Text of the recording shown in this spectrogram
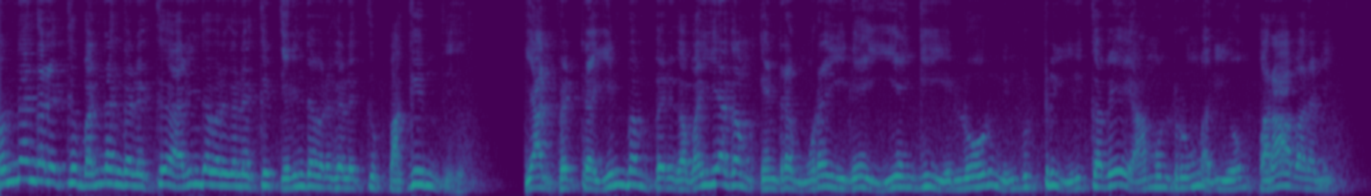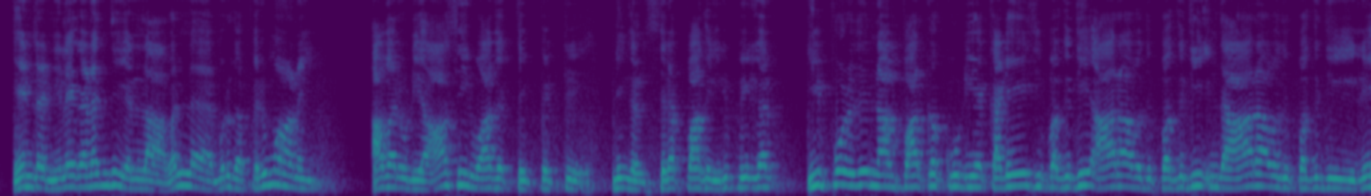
சொந்தங்களுக்கு பந்தங்களுக்கு அறிந்தவர்களுக்கு தெரிந்தவர்களுக்கு பகிர்ந்து யான் பெற்ற இன்பம் பெருக வையகம் என்ற முறையிலே இயங்கி எல்லோரும் இன்புற்று இருக்கவே யாமொன்றும் அறியோம் பராபரமே என்ற நிலை கடந்து எல்லா வல்ல முருகப்பெருமானை அவருடைய ஆசீர்வாதத்தை பெற்று நீங்கள் சிறப்பாக இருப்பீர்கள். இப்பொழுது நாம் பார்க்கக்கூடிய கடைசி பகுதி ஆறாவது பகுதி. இந்த ஆறாவது பகுதியிலே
